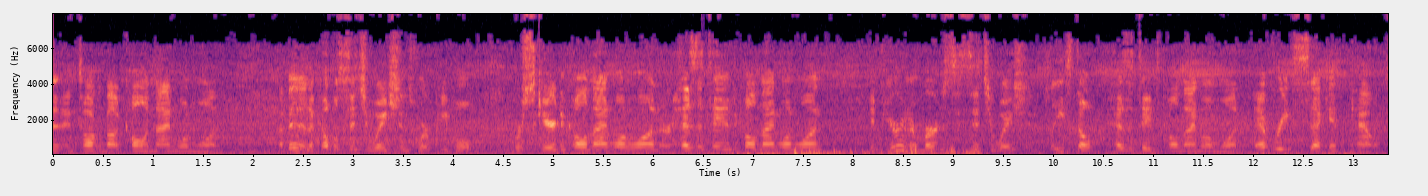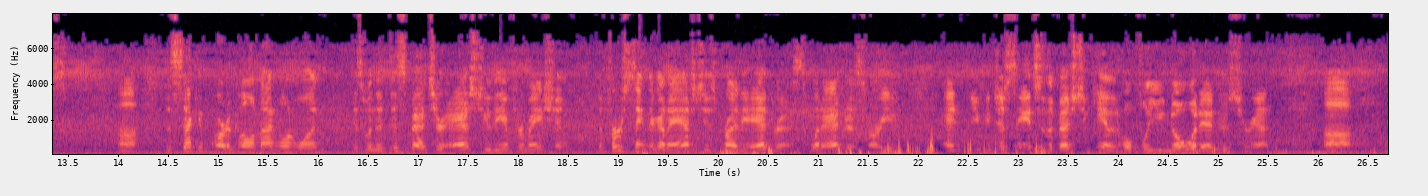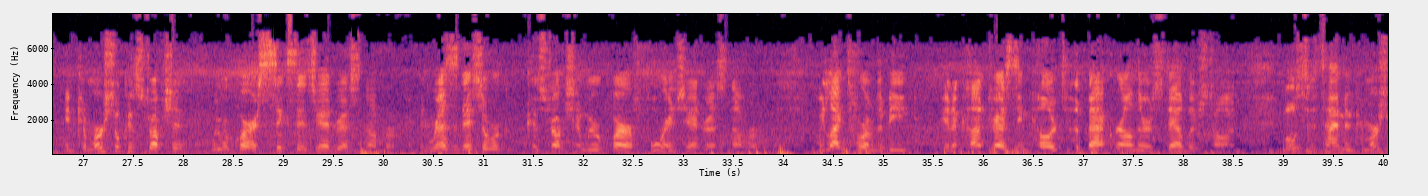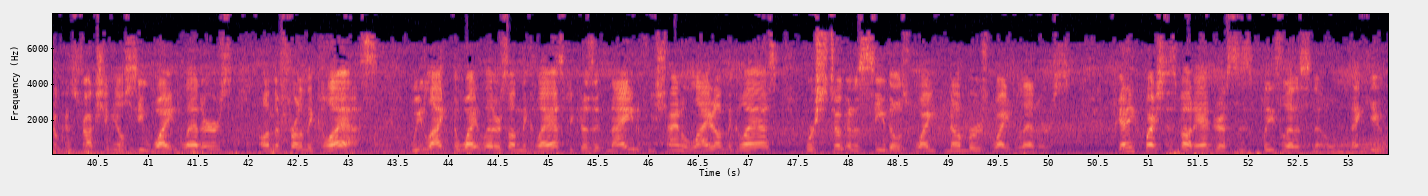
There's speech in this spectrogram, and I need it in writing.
and talk about calling 911. I've been in a couple situations where people were scared to call 911 or hesitated to call 911. If you're in an emergency situation, please don't hesitate to call 911. Every second counts. Uh, the second part of calling 911 is when the dispatcher asks you the information, the first thing they're going to ask you is probably the address. What address are you? And you can just answer the best you can, and hopefully you know what address you're at. Uh, in commercial construction, we require a six-inch address number. In residential construction, we require a four-inch address number. We like for them to be in a contrasting color to the background they're established on. Most of the time in commercial construction, you'll see white letters on the front of the glass. We like the white letters on the glass because at night, if we shine a light on the glass, we're still gonna see those white numbers, white letters. If you got any questions about addresses, please let us know. Thank you.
